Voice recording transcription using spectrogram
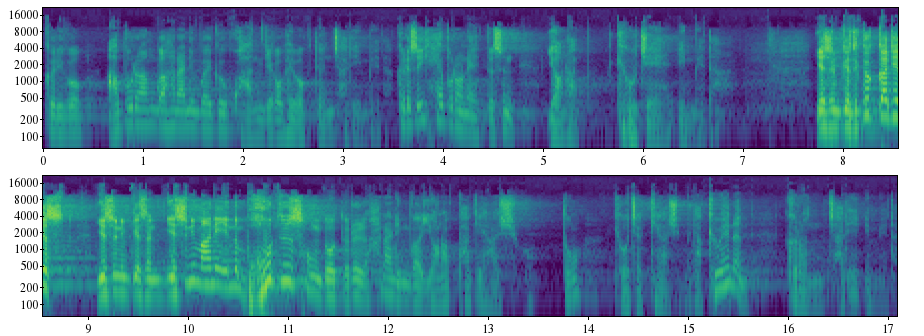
그리고 아브라함과 하나님과의 그 관계가 회복된 자리입니다. 그래서 이 헤브론의 뜻은 연합, 교제입니다. 예수님께서 끝까지 예수님께서는 예수님 안에 있는 모든 성도들을 하나님과 연합하게 하시고 또 교제케 하십니다. 교회는 그런 자리입니다.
